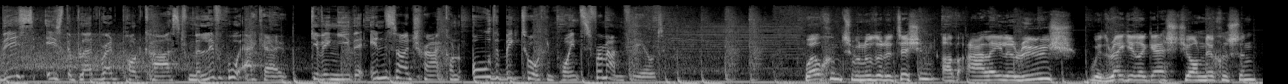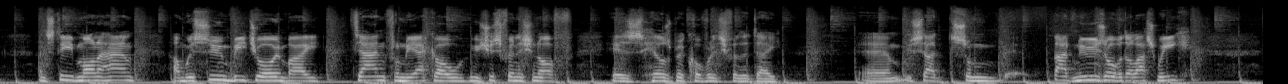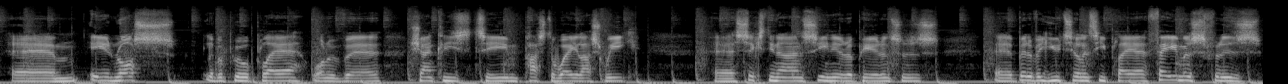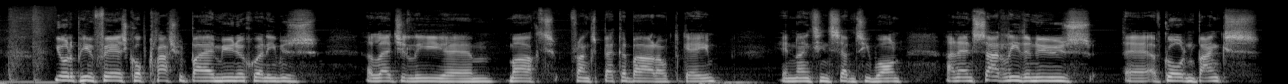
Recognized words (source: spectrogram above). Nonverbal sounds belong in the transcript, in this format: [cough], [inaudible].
This is the Blood Red podcast from the Liverpool Echo, giving you the inside track on all the big talking points from Anfield. Welcome to another edition of Alela Rouge with regular guest John Nicholson and Steve Monaghan. And we'll soon be joined by Dan from the Echo, who's just finishing off his Hillsborough coverage for the day. Um, we've had some bad news over the last week. Um, Ian Ross, Liverpool player, one of uh, Shankly's team, passed away last week. Uh, 69 senior appearances. A bit of a utility player, famous for his European Fairs Cup clash with Bayern Munich when he was allegedly um, marked Franz Beckenbauer out the game in 1971. And then sadly, the news uh, of Gordon Banks.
